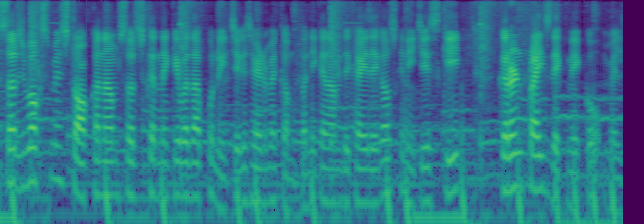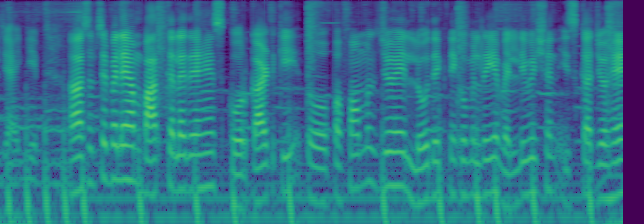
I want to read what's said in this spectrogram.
सर्च बॉक्स में स्टॉक का नाम सर्च करने के बाद आपको नीचे के साइड में कंपनी का नाम दिखाई देगा। उसके नीचे इसकी करंट प्राइस देखने को मिल जाएगी। आ, सबसे पहले हम बात कर लेते हैं स्कोर कार्ड की। तो परफॉर्मेंस जो है लो देखने को मिल रही है। वैल्यूएशन इसका जो है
